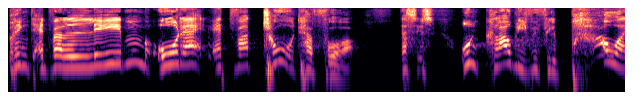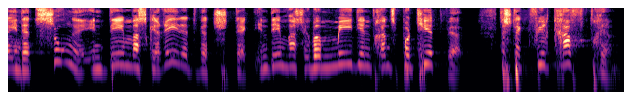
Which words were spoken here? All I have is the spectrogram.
bringt etwa Leben oder etwa Tod hervor. Das ist unglaublich, wie viel Power in der Zunge, in dem, was geredet wird, steckt, in dem, was über Medien transportiert wird. Da steckt viel Kraft drin.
